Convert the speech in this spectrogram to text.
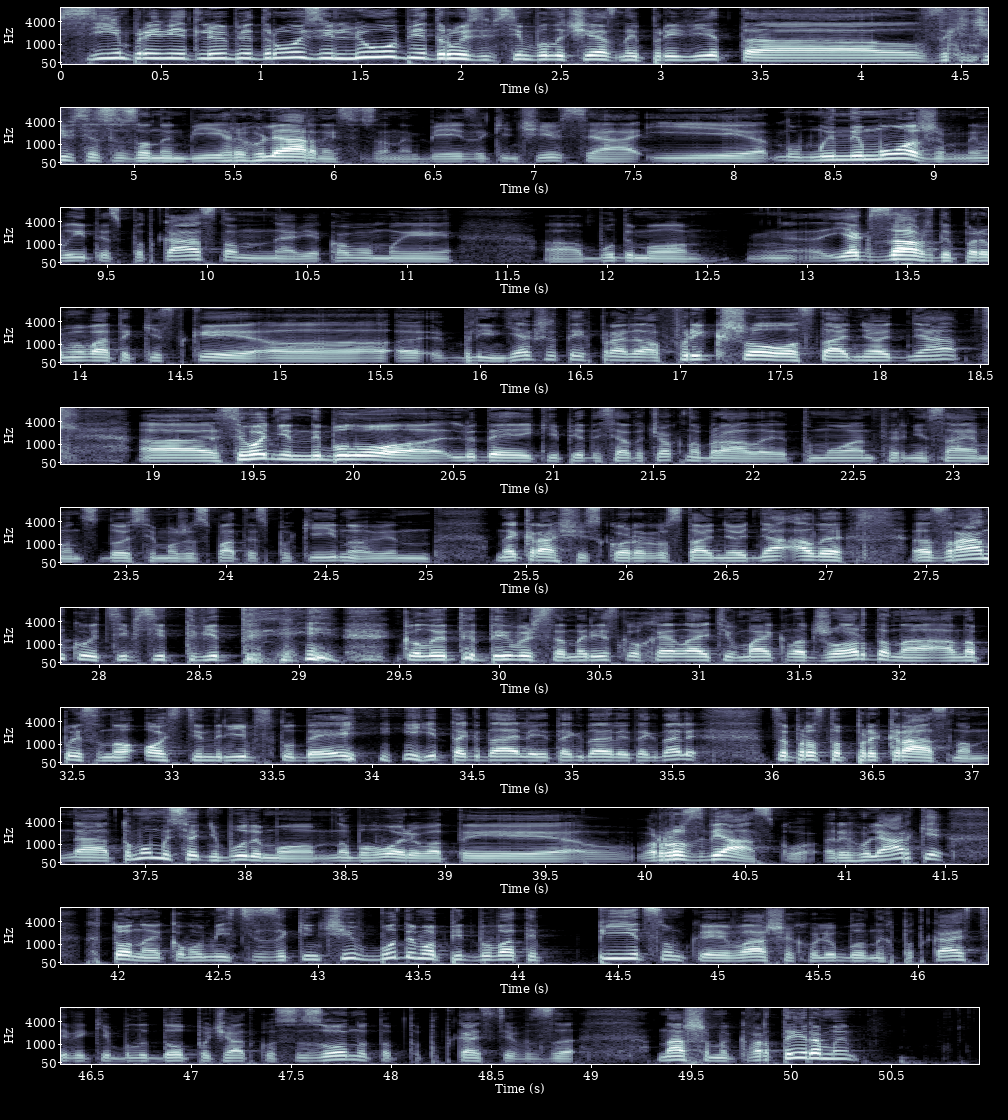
Всім привіт, любі друзі, любі друзі, всім величезний привіт. Закінчився сезон NBA, регулярний сезон NBA закінчився. І ну, ми не можемо не вийти з подкастом, в якому ми будемо як завжди, перемивати кістки. Е, е, блін, як же ти їх правильно? Фрік-шоу останнього дня. Сьогодні не було людей, які 50 очок набрали, тому Анферні Саймонс досі може спати спокійно. Він найкращий скорер останнього дня. Але е, зранку ці всі твіти, коли ти дивишся нарізку хайлайтів Майкла Джордана, а написано Остін Рівс Today і так далі. і так далі, і так далі. Це просто прекрасно. Тому ми сьогодні будемо обговорювати розв'язку регулярки, хто на якому місці місці закінчив. Будемо підбивати підсумки ваших улюблених подкастів, які були до початку сезону, тобто подкастів з нашими квартирами.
